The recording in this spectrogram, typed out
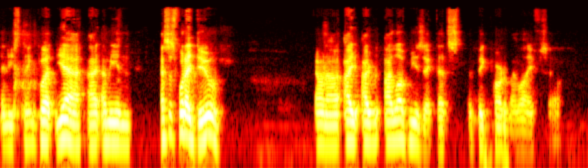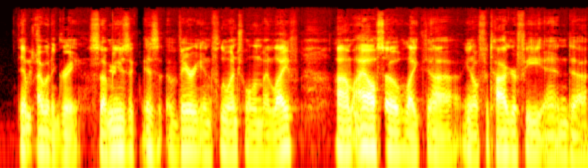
anything, but yeah, I, I mean, that's just what I do. I don't know. I, I I love music. That's a big part of my life. So. Yep, I would agree. So music is very influential in my life. Um, I also like uh, you know photography and uh,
